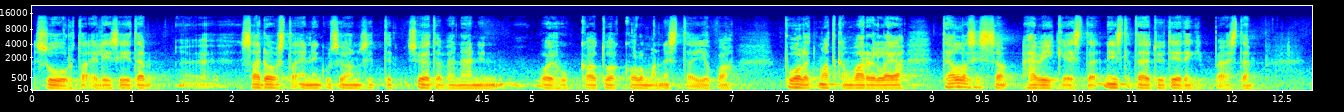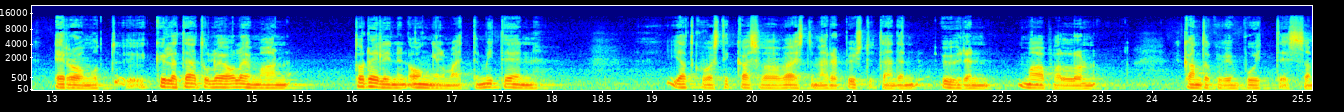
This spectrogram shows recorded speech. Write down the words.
suurta, eli siitä äh, sadosta ennen kuin se on sitten syötävänä, niin voi hukkautua kolmannesta jopa puolet matkan varrella. Ja tällaisissa hävikeistä, niistä täytyy tietenkin päästä ero, mutta kyllä tämä tulee olemaan todellinen ongelma, että miten jatkuvasti kasvava väestömäärä pystytään tämän yhden maapallon kantokyvyn puitteissa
